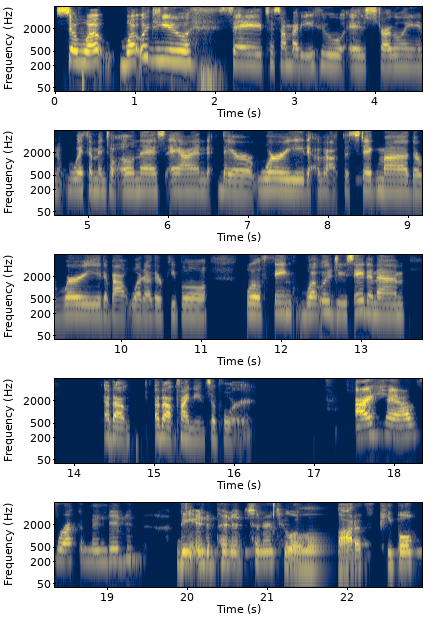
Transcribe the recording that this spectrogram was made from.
So what what would you say to somebody who is struggling with a mental illness and they're worried about the stigma, they're worried about what other people will think, what would you say to them about about finding support? I have recommended the Independent Center to a lot of people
